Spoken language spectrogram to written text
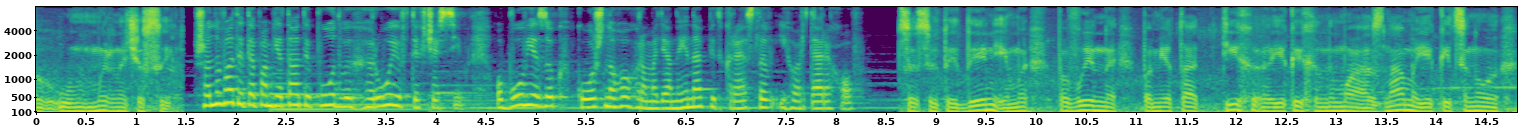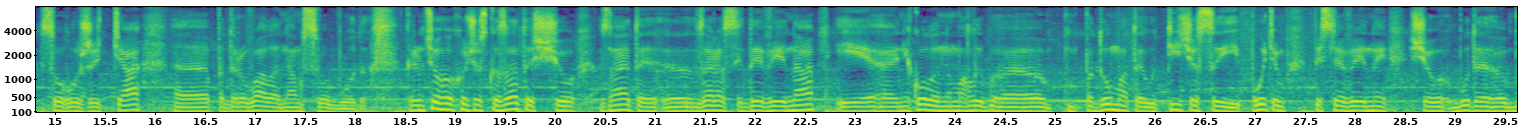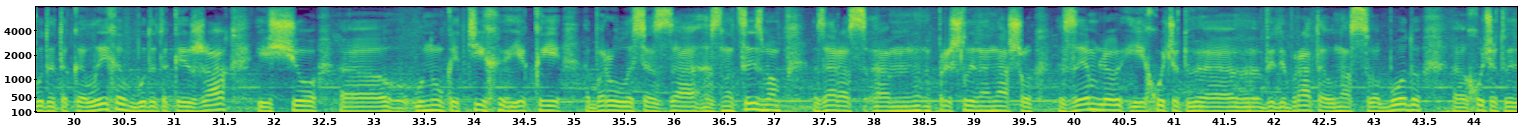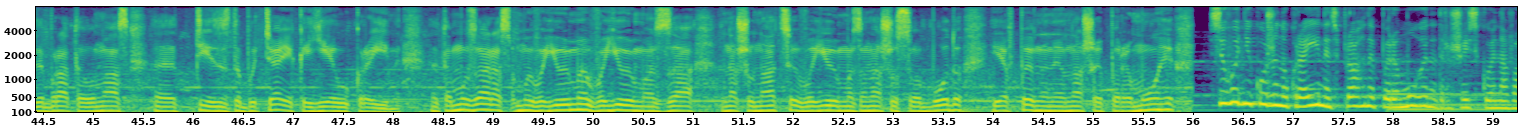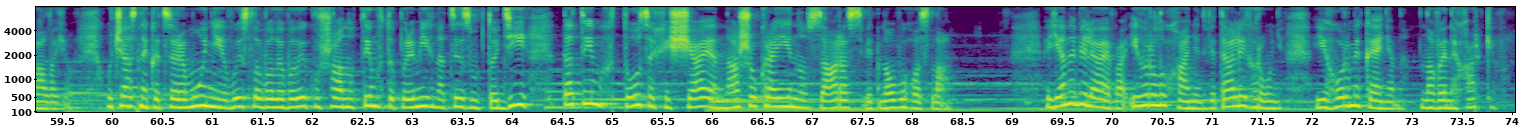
у мирні часи. Шанувати та пам'ятати подвиг героїв тих часів обов'язок кожного громадянина підкреслив Ігор Терехов. Це святий день, і ми повинні пам'ятати тих, е, яких немає з нами, які ціною свого життя е, подарували нам свободу. Крім цього, хочу сказати, що знаєте, е, зараз йде війна, і ніколи не могли б подумати у ті часи, і потім після війни, що буде, буде таке лихо, буде такий жах, і що онуки тих, які боролися за з нацизмом, зараз ем, прийшли на нашу землю і хочуть е, відібрати у нас свободу, е, хочуть відібрати у нас е, ті здобуття, які є у України. Тому зараз ми воюємо, воюємо за нашу націю, воюємо за нашу свободу. Я впевнений в нашій перемогі. Сьогодні кожен українець прагне перемоги над рашистською навалою. Учасники церемонії висловили велику шану тим, хто переміг нацизм тоді, та тим, хто захищає нашу країну зараз від нового зла. Яна Біляєва, Ігор Луханін, Віталій Грунь, Єгор Мікенін. Новини Харків.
